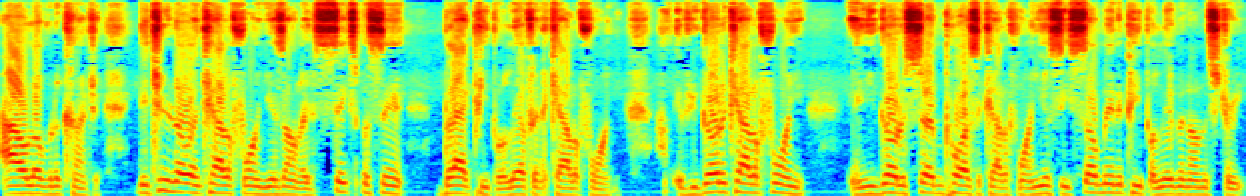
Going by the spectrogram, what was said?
all over the country. Did you know in California there's only 6% black people left in California? If you go to California and you go to certain parts of California, you'll see so many people living on the street.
